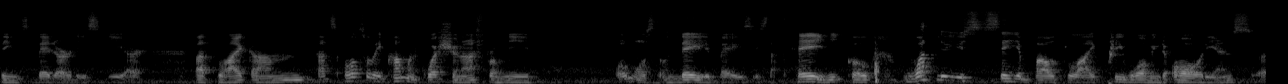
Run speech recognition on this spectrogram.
things better this year but like um, that's also a common question asked from me almost on daily basis that hey Mikko what do you say about like pre-warming the audience? Uh,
